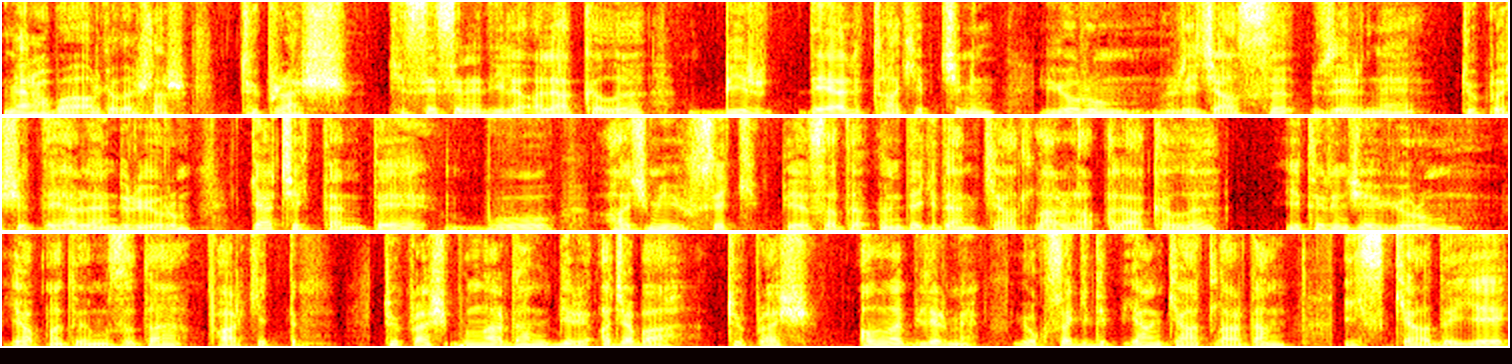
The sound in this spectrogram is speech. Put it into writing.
Merhaba arkadaşlar. Tüpraş hisse senediyle alakalı bir değerli takipçimin yorum ricası üzerine Tüpraş'ı değerlendiriyorum. Gerçekten de bu hacmi yüksek piyasada önde giden kağıtlarla alakalı yeterince yorum yapmadığımızı da fark ettim. Tüpraş bunlardan biri. Acaba Tüpraş alınabilir mi? Yoksa gidip yan kağıtlardan X kağıdı, Y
